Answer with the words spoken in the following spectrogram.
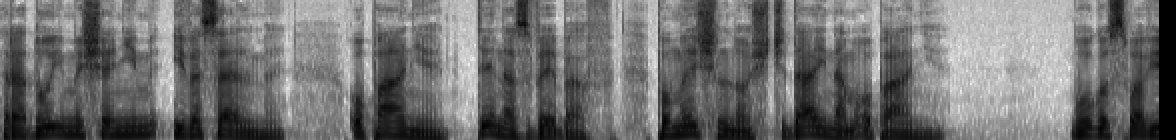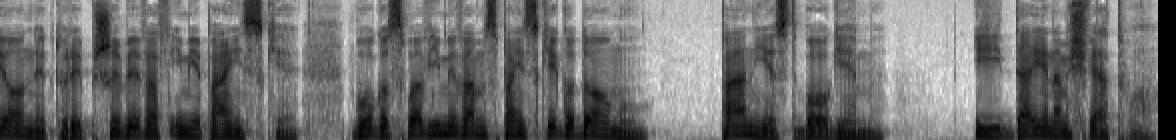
radujmy się nim i weselmy. O Panie, Ty nas wybaw, pomyślność daj nam, o Panie. Błogosławiony, który przybywa w imię Pańskie, błogosławimy Wam z Pańskiego domu. Pan jest Bogiem i daje nam światło.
